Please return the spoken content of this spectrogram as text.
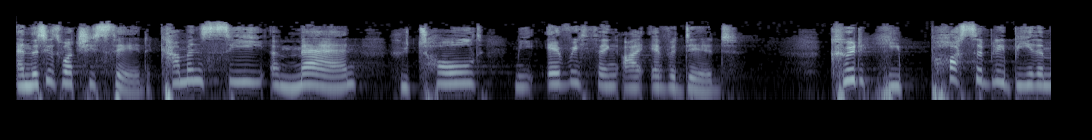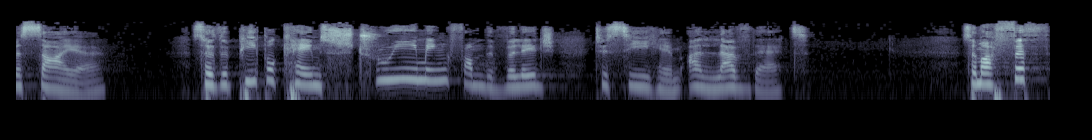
And this is what she said Come and see a man who told me everything I ever did. Could he possibly be the Messiah? So the people came streaming from the village to see him. I love that. So, my fifth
